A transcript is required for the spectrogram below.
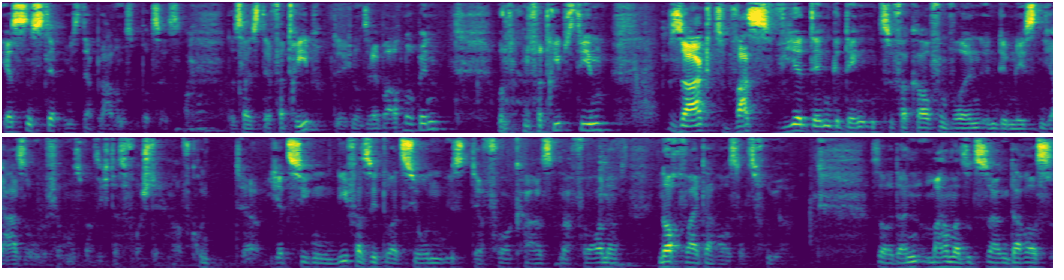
ersten Step, ist der Planungsprozess. Okay. Das heißt, der Vertrieb, der ich nun selber auch noch bin, und mein Vertriebsteam sagt, was wir denn gedenken zu verkaufen wollen in dem nächsten Jahr. So ungefähr muss man sich das vorstellen. Aufgrund der jetzigen Liefersituation ist der Forecast nach vorne noch weiter raus als früher. So, dann machen wir sozusagen daraus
